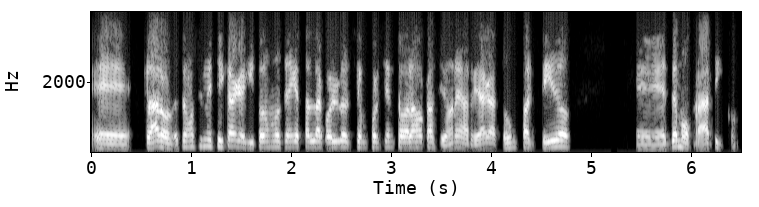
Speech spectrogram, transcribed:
eh, claro, eso no significa que aquí todo el mundo tiene que estar de acuerdo el 100% de las ocasiones. Arriaga, esto es un partido es democrático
